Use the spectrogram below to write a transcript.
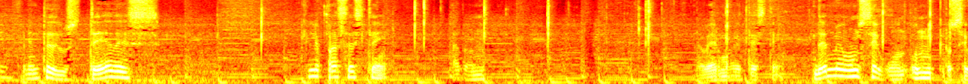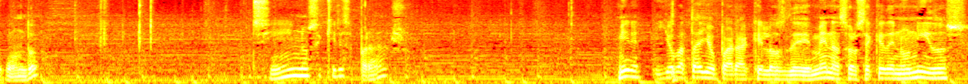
enfrente de ustedes. ¿Qué le pasa a este? A ver, muévete este. Denme un segundo, un microsegundo. Sí, no se quiere separar. Miren, y yo batallo para que los de Menazor se queden unidos.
